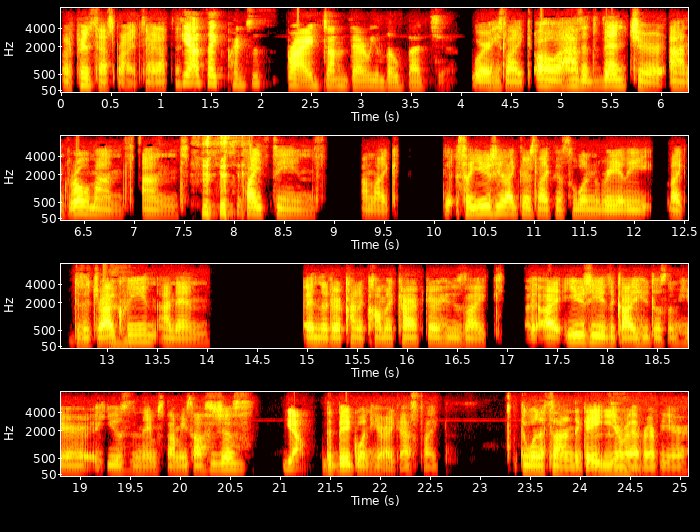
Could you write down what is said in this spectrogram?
or Princess Bride? Sorry, that's it. Yeah, it's like Princess Bride done very low budget. Where he's like, oh, it has adventure and romance and fight scenes and like. th- So usually, like, there's like this one really like there's a drag Mhm. queen and then another kind of comic character who's like I, I usually the guy who does them here, he uses the name Sammy Sausages. Yeah. The big one here, I guess, like the one that's on the Gaiety, Mm. whatever, every year,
